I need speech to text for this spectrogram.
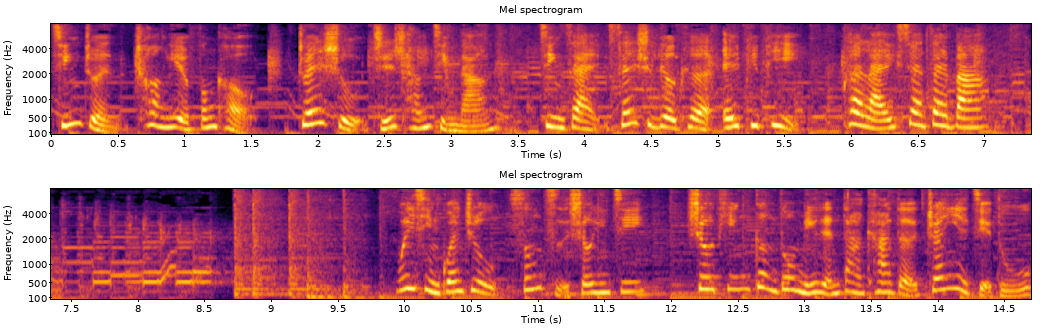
精准创业风口，专属职场锦囊，尽在三十六课 APP，快来下载吧。微信关注松子收音机，收听更多名人大咖的专业解读。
